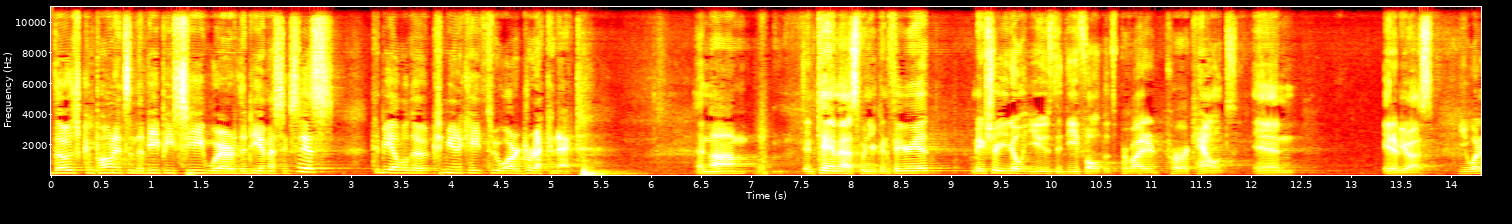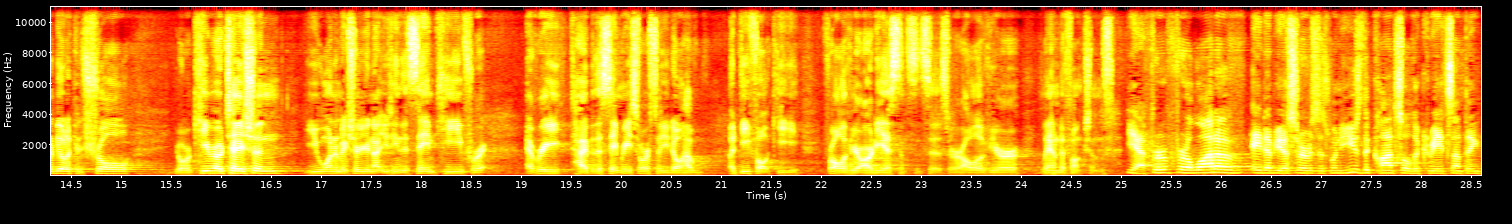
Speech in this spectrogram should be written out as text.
those components in the VPC where the DMS exists to be able to communicate through our direct connect. And um, in KMS, when you're configuring it, make sure you don't use the default that's provided per account in AWS. You want to be able to control your key rotation. You want to make sure you're not using the same key for every type of the same resource so you don't have a default key for all of your RDS instances or all of your Lambda functions. Yeah, for, for a lot of AWS services, when you use the console to create something,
